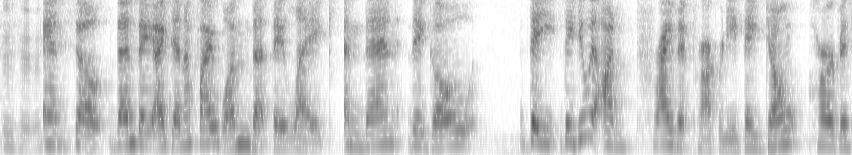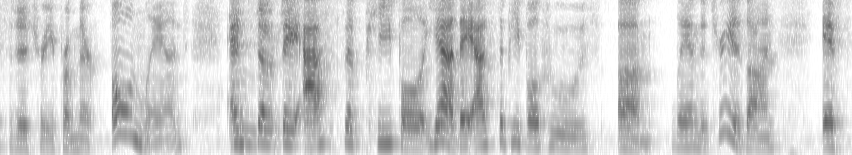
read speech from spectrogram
Mm-hmm. And so then they identify one that they like and then they go they they do it on private property. They don't harvest a tree from their own land. And so they ask the people, yeah, they ask the people whose um land the tree is on if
